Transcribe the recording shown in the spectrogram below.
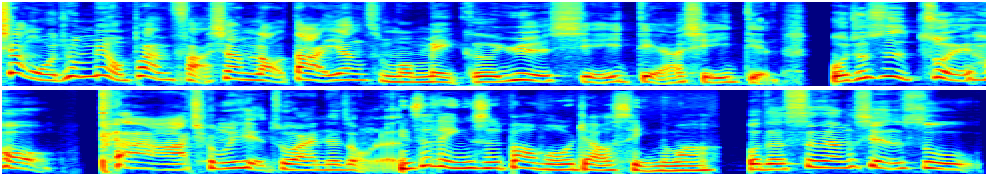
像我就没有办法像老大一样，什么每个月写一点啊，写一点，我就是最后啪全部写出来那种人。你是临时抱佛脚型的吗？我的肾上腺素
